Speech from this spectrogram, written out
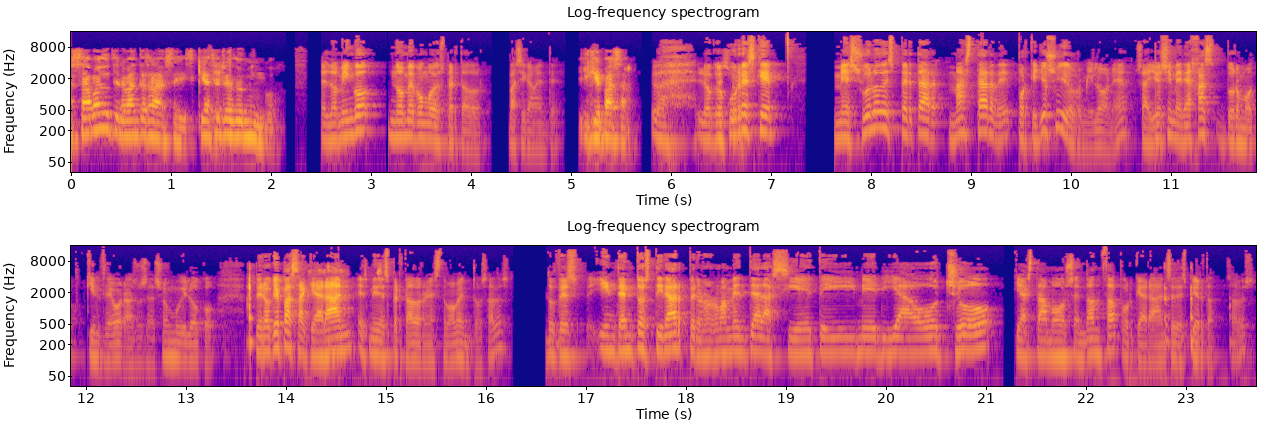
sábado te levantas a las 6. ¿Qué haces el domingo? El domingo no me pongo despertador, básicamente. ¿Y qué pasa? Lo que ocurre es que me suelo despertar más tarde, porque yo soy dormilón, ¿eh? O sea, yo si me dejas duermo 15 horas, o sea, soy muy loco. Pero ¿qué pasa? Que Arán es mi despertador en este momento, ¿sabes? Entonces, intento estirar, pero normalmente a las siete y media, ocho, ya estamos en danza, porque Arán se despierta, ¿sabes?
